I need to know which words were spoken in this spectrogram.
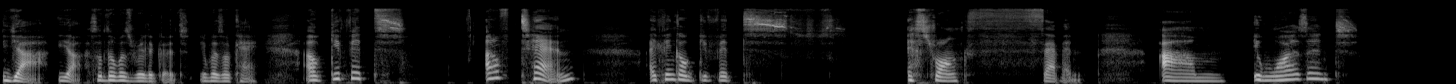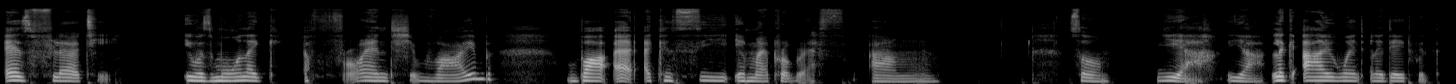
yeah, yeah. So that was really good. It was okay. I'll give it out of 10 I think I'll give it a strong seven. Um, it wasn't as flirty. It was more like a friendship vibe, but I, I can see in my progress. Um, so yeah, yeah. Like I went on a date with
